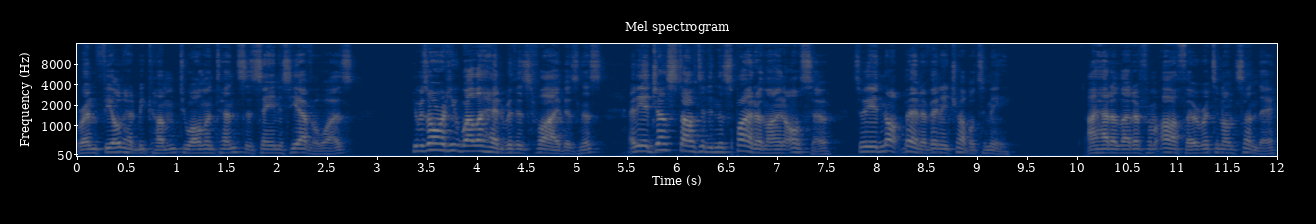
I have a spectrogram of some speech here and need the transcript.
Renfield had become, to all intents, as sane as he ever was. He was already well ahead with his fly business, and he had just started in the spider line also, so he had not been of any trouble to me. I had a letter from Arthur written on Sunday,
